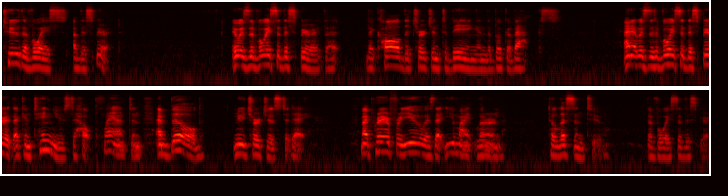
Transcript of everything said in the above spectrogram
to the voice of the Spirit. It was the voice of the Spirit that, that called the church into being in the book of Acts. And it was the voice of the Spirit that continues to help plant and, and build new churches today. My prayer for you is that you might learn to listen to the voice of the Spirit.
